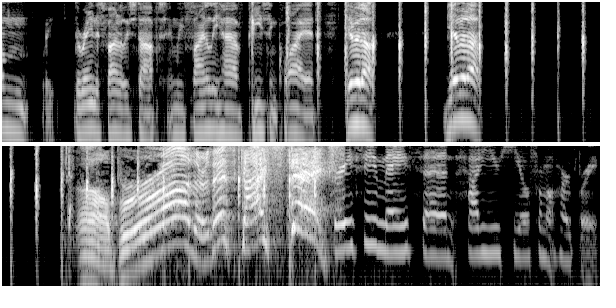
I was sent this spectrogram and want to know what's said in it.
um, wait. The rain has finally stopped and we finally have peace and quiet. Give it up. Give it up. Oh, brother, this guy stinks! Gracie May said, How do you heal from a heartbreak?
